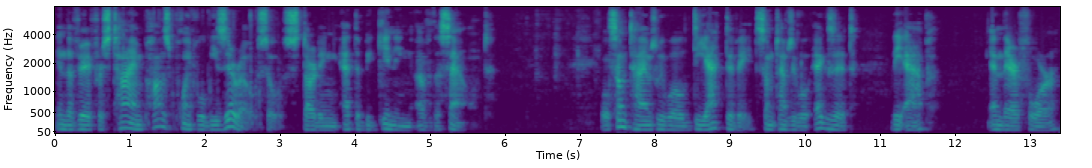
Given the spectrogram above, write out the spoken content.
In the very first time, pause point will be zero, so starting at the beginning of the sound. Well, sometimes we will deactivate, sometimes we will exit the app, and therefore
